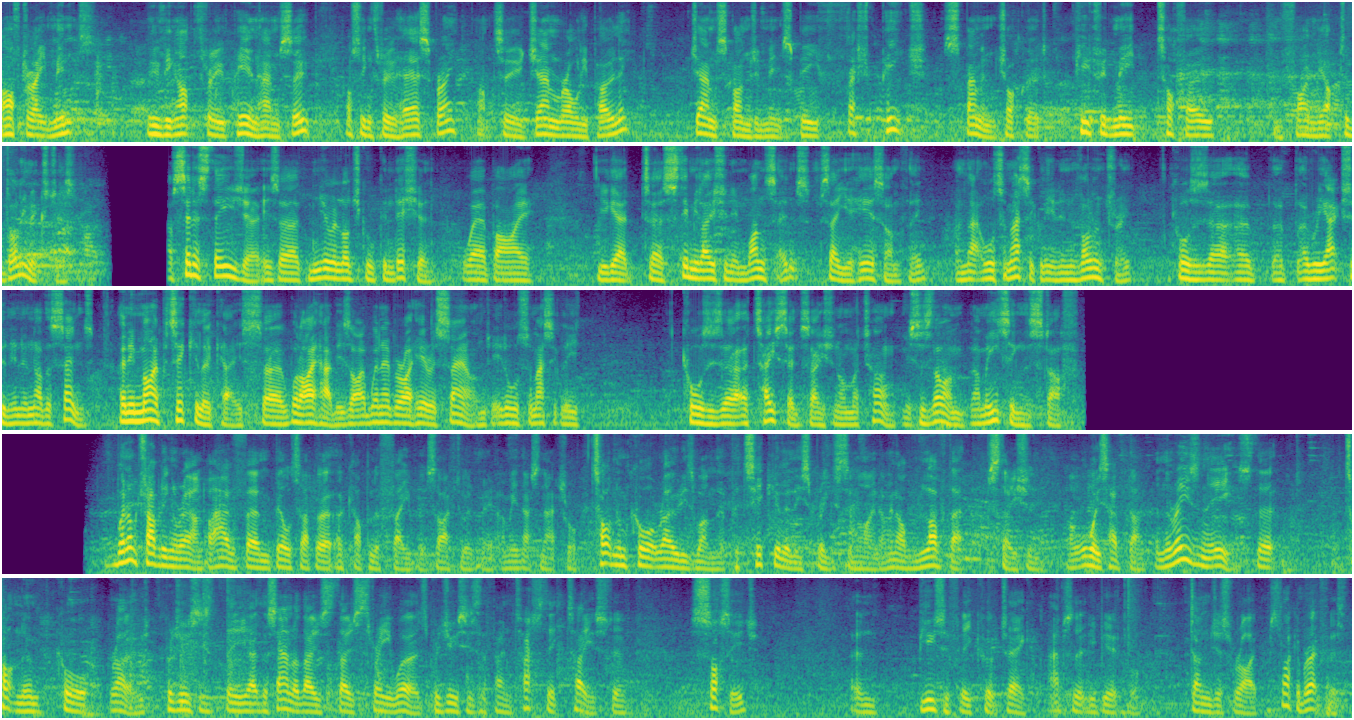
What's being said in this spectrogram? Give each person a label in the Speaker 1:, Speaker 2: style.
Speaker 1: after eight mints, moving up through pea and ham soup, crossing through hairspray, up to jam roly-poly, jam sponge and minced beef, fresh peach, spam and chocolate, putrid meat, toffo, and finally up to dolly mixtures. Now, synesthesia is a neurological condition whereby you get uh, stimulation in one sense, say you hear something, and that automatically and involuntary causes a, a, a, reaction in another sense. And in my particular case, uh, what I have is I, whenever I hear a sound, it automatically causes a, a, taste sensation on my tongue. It's as though I'm, I'm eating the stuff. When I'm travelling around, I have um, built up a, a couple of favourites, I have to admit. I mean, that's natural. Tottenham Court Road is one that particularly springs to mind. I mean, I've loved that station. I always have done. And the reason is that Tottenham Court Road produces the uh, the sound of those those three words produces the fantastic taste of sausage and beautifully cooked egg. Absolutely beautiful. Done just right. It's like a breakfast.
